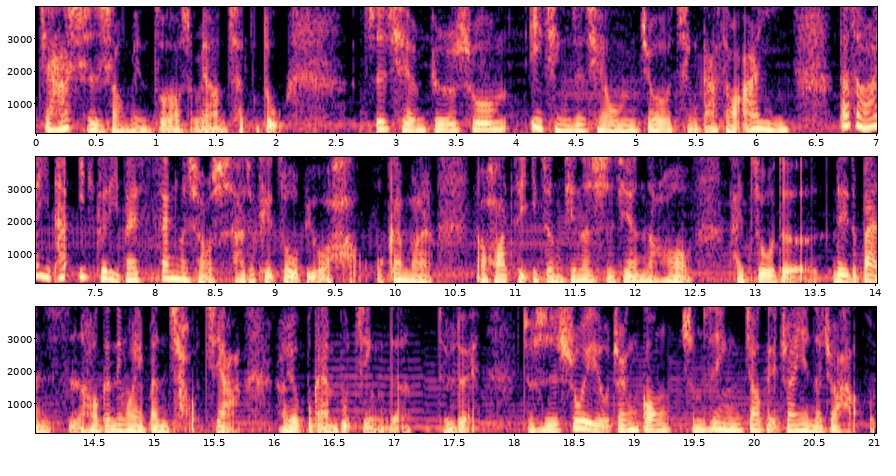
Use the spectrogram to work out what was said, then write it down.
家事上面做到什么样的程度。之前，比如说疫情之前，我们就请打扫阿姨。打扫阿姨她一个礼拜三个小时，她就可以做比我好。我干嘛要花自己一整天的时间，然后还做的累得半死，然后跟另外一半吵架，然后又不干不净的，对不对？就是术业有专攻，什么事情交给专业的就好了。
